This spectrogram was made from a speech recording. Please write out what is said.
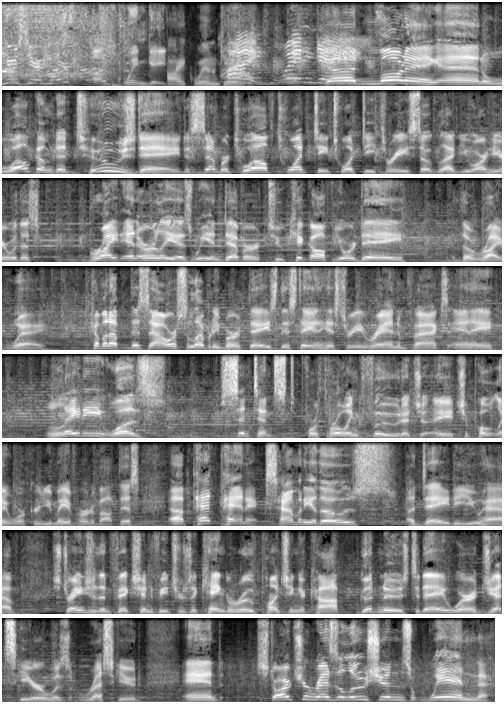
Here's your host. Ike Wingate. Ike Wingate. Mike Wingate. Good morning and welcome to Tuesday, December 12th, 2023. So glad you are here with us bright and early as we endeavor to kick off your day the right way. Coming up this hour, celebrity birthdays, this day in history, random facts, and a lady was sentenced for throwing food at a Chipotle worker. You may have heard about this. Uh, pet panics. How many of those a day do you have? Stranger Than Fiction features a kangaroo punching a cop. Good news today, where a jet skier was rescued. And start your resolutions when.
